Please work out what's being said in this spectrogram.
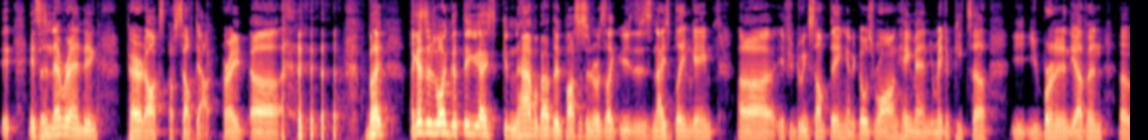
it's a never ending paradox of self doubt. All right. Uh, but I guess there's one good thing you guys can have about the imposter syndrome is like this nice blame game. Uh, if you're doing something and it goes wrong, hey man, you're making pizza, you, you burn it in the oven, uh,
